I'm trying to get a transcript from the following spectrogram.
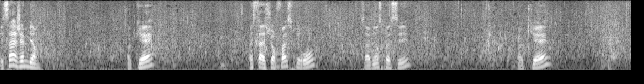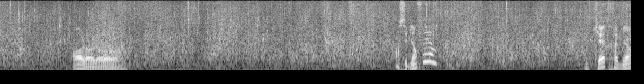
Et ça, j'aime bien. Ok. Reste à la surface, frérot. Ça va bien se passer. Ok. Oh là là. Oh, c'est bien fait. Hein. Ok, très bien.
